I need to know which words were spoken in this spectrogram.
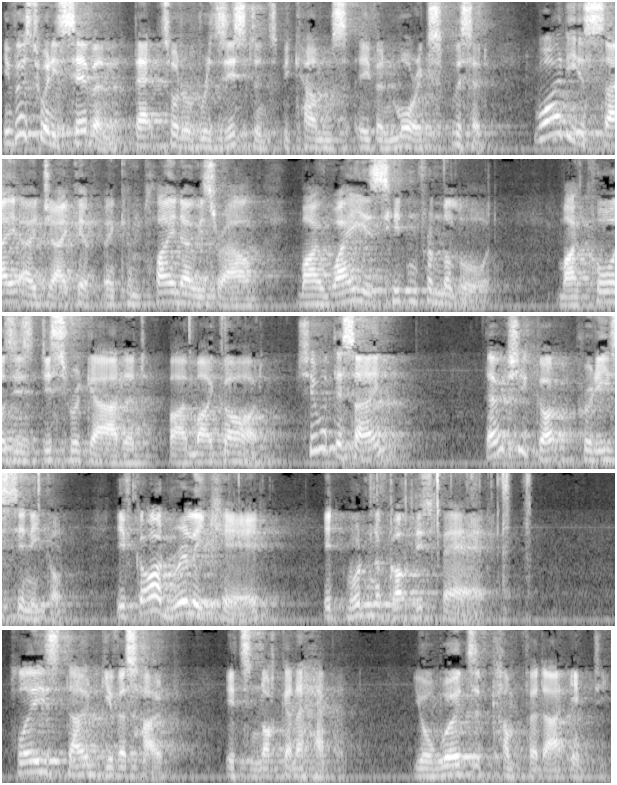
In verse 27, that sort of resistance becomes even more explicit. Why do you say, O Jacob, and complain, O Israel, my way is hidden from the Lord, my cause is disregarded by my God? See what they're saying? They've actually got pretty cynical. If God really cared, it wouldn't have got this bad. Please don't give us hope. It's not going to happen. Your words of comfort are empty.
